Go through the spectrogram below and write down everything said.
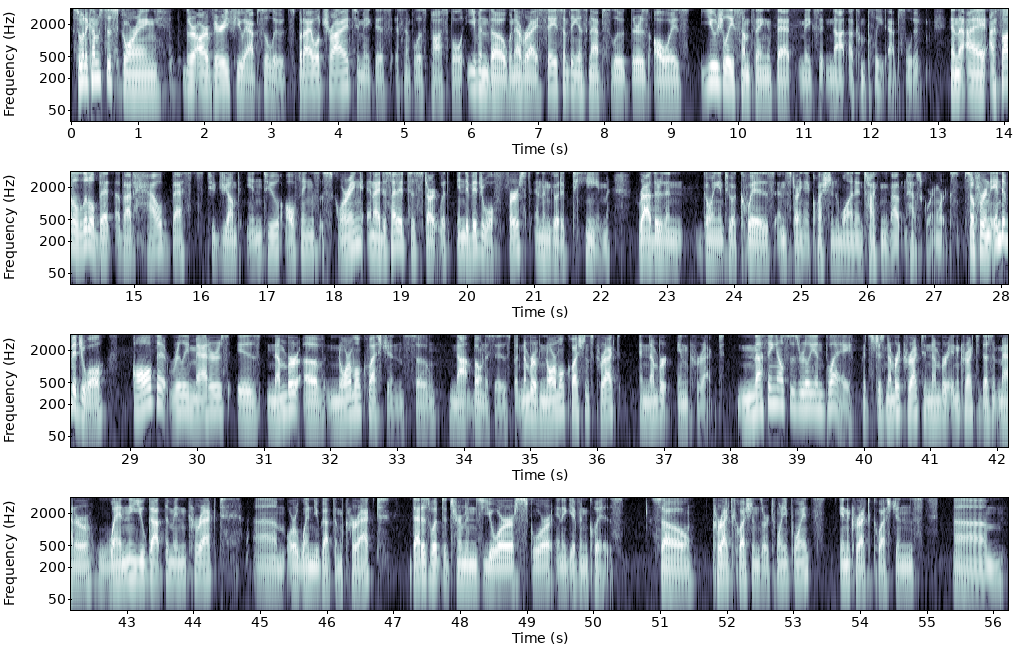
So when it comes to scoring, there are very few absolutes, but I will try to make this as simple as possible, even though whenever I say something is an absolute, there is always usually something that makes it not a complete absolute. And I, I thought a little bit about how best to jump into all things scoring, and I decided to start with individual first and then go to team, rather than going into a quiz and starting at question one and talking about how scoring works. So for an individual, all that really matters is number of normal questions, so not bonuses, but number of normal questions correct and number incorrect. Nothing else is really in play. It's just number correct and number incorrect. It doesn't matter when you got them incorrect um, or when you got them correct. That is what determines your score in a given quiz. So correct questions are 20 points. Incorrect questions um,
